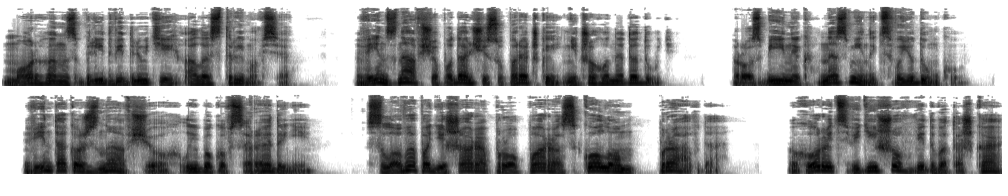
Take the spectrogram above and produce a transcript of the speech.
Морган зблід від люті, але стримався. Він знав, що подальші суперечки нічого не дадуть. Розбійник не змінить свою думку. Він також знав, що глибоко всередині слова Падішара про пара з колом правда. Горець відійшов від ватажка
